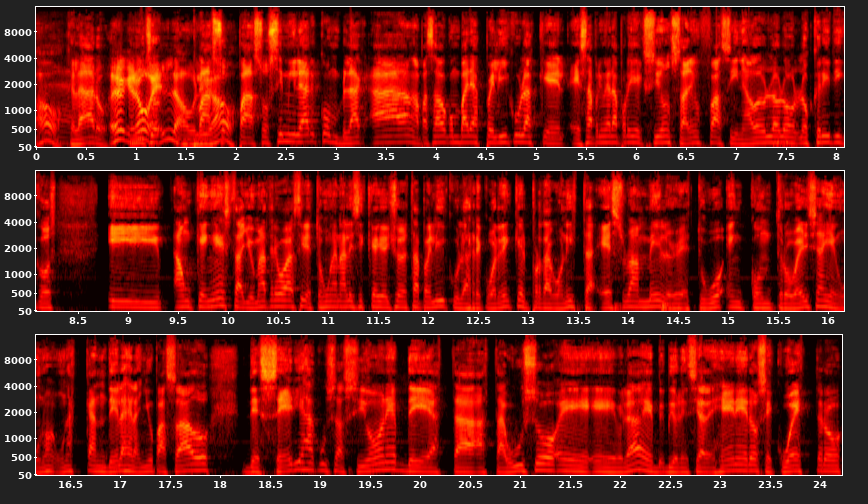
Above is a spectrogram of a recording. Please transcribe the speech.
Wow. Claro. Eh, quiero Mucho- verla, obligado. pasó, pasó similar con Black Adam, ha pasado con varias películas que esa primera proyección salen fascinados los, los- los críticos. Y aunque en esta, yo me atrevo a decir, esto es un análisis que he hecho de esta película, recuerden que el protagonista Ezra Miller estuvo en controversias y en unos- unas candelas el año pasado de serias acusaciones de hasta, hasta abuso, eh, eh, ¿verdad? Eh, violencia de género, secuestro,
